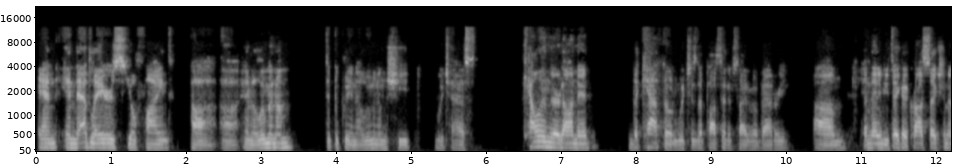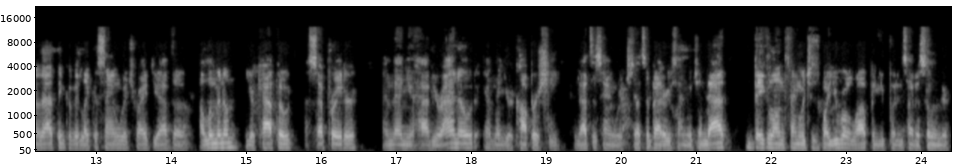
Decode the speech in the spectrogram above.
And in that layers, you'll find uh, uh, an aluminum, typically an aluminum sheet, which has calendered on it the cathode, which is the positive side of a battery. Um, and then if you take a cross section of that, think of it like a sandwich, right? You have the aluminum, your cathode, a separator, and then you have your anode, and then your copper sheet. And that's a sandwich. That's a battery sandwich. And that big long sandwich is what you roll up and you put inside a cylinder.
